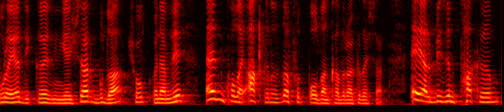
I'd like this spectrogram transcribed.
Buraya dikkat edin gençler. Bu da çok önemli. En kolay aklınızda futboldan kalır arkadaşlar. Eğer bizim takım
